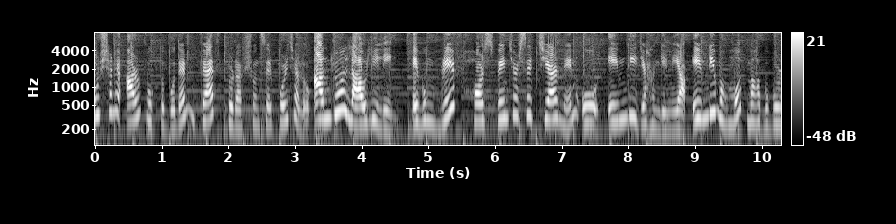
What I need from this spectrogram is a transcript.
অনুষ্ঠানে আরও বক্তব্য দেন ভ্যাফ প্রোডাকশনসের পরিচালক আন্দ্রোয়া লাউলি লিং এবং ব্রেভ হর্স ভেঞ্চার্সের চেয়ারম্যান ও এমডি জাহাঙ্গীর মিয়া। এমডি মোহাম্মদ মাহবুবুর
